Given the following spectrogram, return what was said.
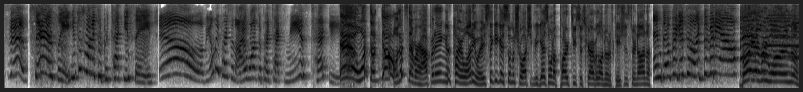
simp. Seriously, he just wanted to protect you, Sage. Ew, the only person I want to protect me is Techy. Ew, what the? No, that's never happening. All right, well, anyways, thank you guys so much for watching. If you guys want a part two, subscribe with all notifications turned on. And don't forget to like the video. Bye, everyone!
